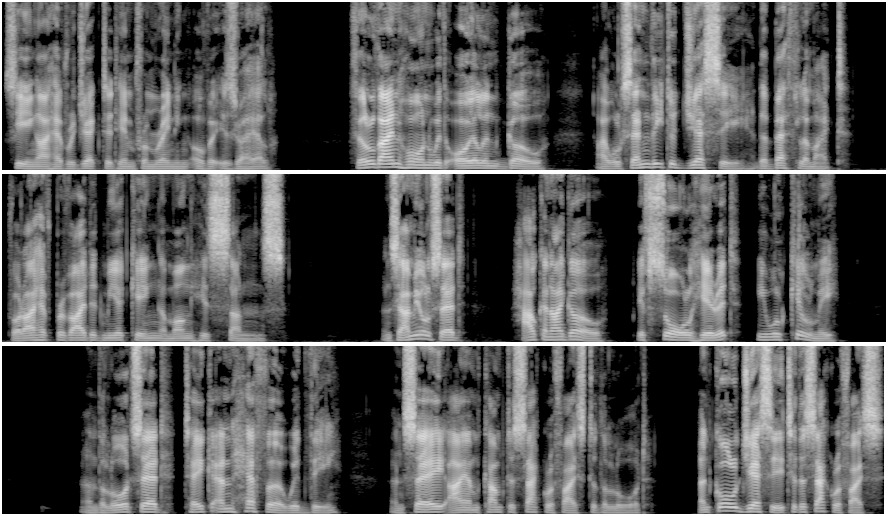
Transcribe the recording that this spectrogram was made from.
seeing I have rejected him from reigning over Israel? Fill thine horn with oil and go. I will send thee to Jesse the Bethlehemite, for I have provided me a king among his sons. And Samuel said, How can I go? If Saul hear it, he will kill me. And the Lord said, Take an heifer with thee, and say, I am come to sacrifice to the Lord. And call Jesse to the sacrifice,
